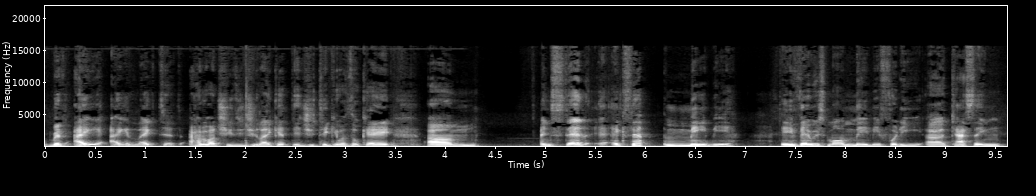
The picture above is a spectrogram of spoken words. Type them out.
But I, I liked it. How about you? Did you like it? Did you think it was okay? Um, instead, except maybe, a very small maybe for the uh, casting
